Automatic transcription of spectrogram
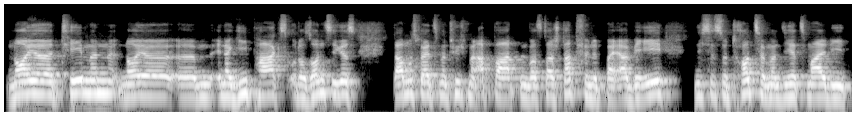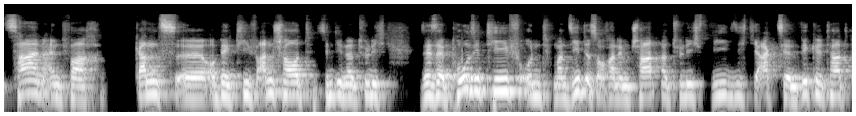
neue Themen, neue ähm, Energieparks oder sonstiges? Da muss man jetzt natürlich mal abwarten, was da stattfindet bei RWE. Nichtsdestotrotz, wenn man sich jetzt mal die Zahlen einfach ganz äh, objektiv anschaut, sind die natürlich sehr, sehr positiv und man sieht es auch an dem Chart natürlich, wie sich die Aktie entwickelt hat.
